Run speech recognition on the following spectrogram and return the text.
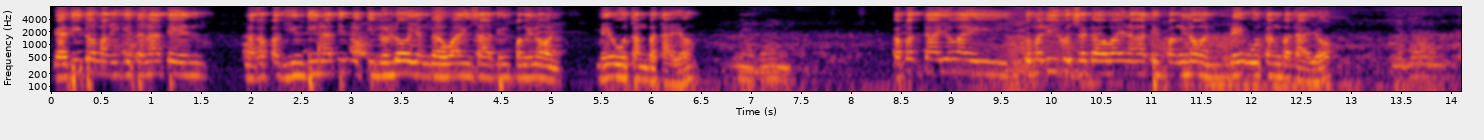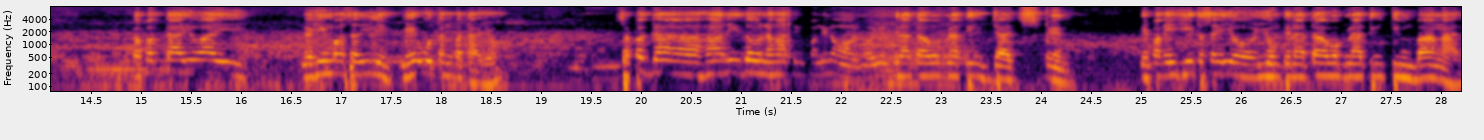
Kaya dito makikita natin na kapag hindi natin itinuloy ang gawain sa ating Panginoon, may utang ba tayo? Meron. Kapag tayo ay tumalikod sa gawain ng ating Panginoon, may utang ba tayo? Meron. Kapag tayo ay naging makasarili, may utang ba tayo? Sa paghahari daw ng ating Panginoon o yung tinatawag nating judgment, ipakikita sa iyo yung tinatawag nating timbangan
